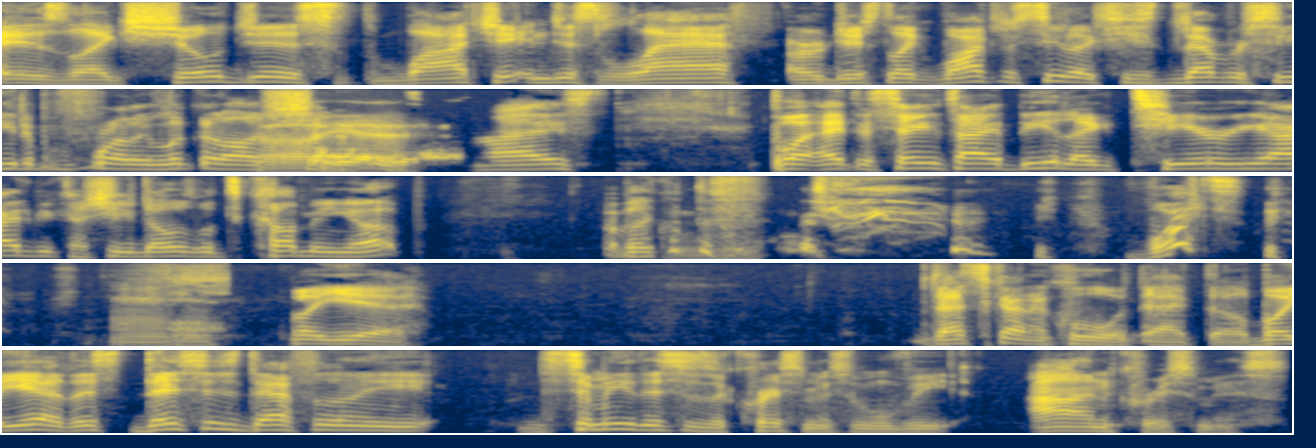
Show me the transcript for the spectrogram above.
is like she'll just watch it and just laugh or just like watch it see like she's never seen it before. Like look at all Oh, shocked yeah. and surprised. But at the same time, be like teary eyed because she knows what's coming up. I'm like, what the f- what? Mhm. But yeah, that's kind of cool with that though. But yeah, this this is definitely to me this is a Christmas movie on Christmas.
